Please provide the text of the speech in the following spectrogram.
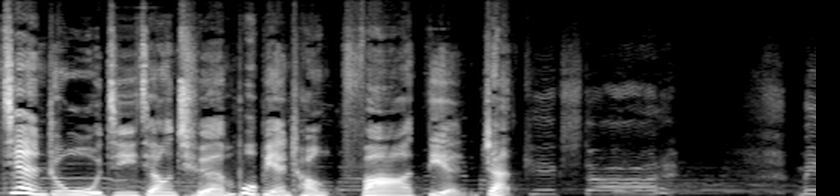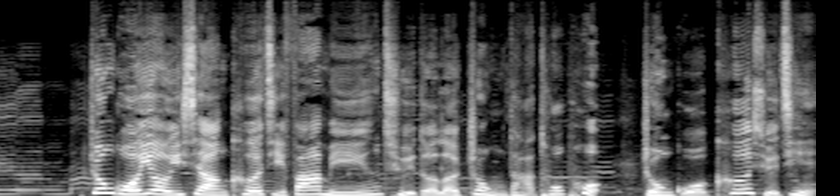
建筑物即将全部变成发电站。中国又一项科技发明取得了重大突破，中国科学界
